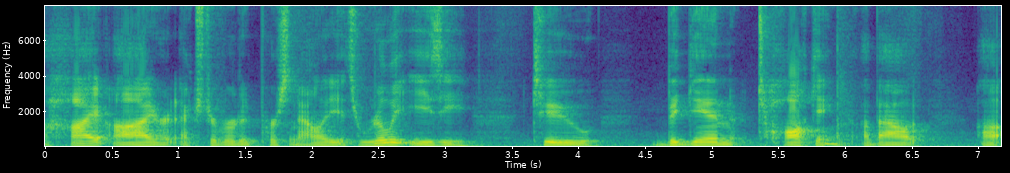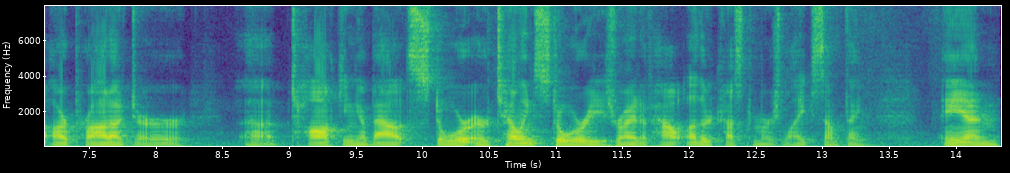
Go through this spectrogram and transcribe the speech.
a high I or an extroverted personality, it's really easy to begin talking about uh, our product or uh, talking about store or telling stories, right, of how other customers like something. And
